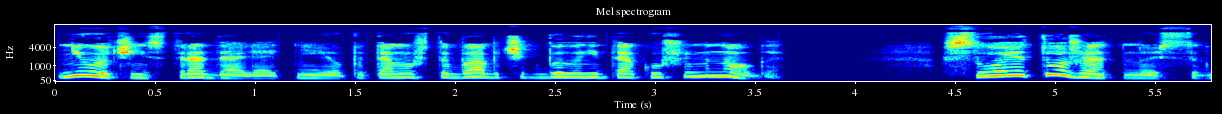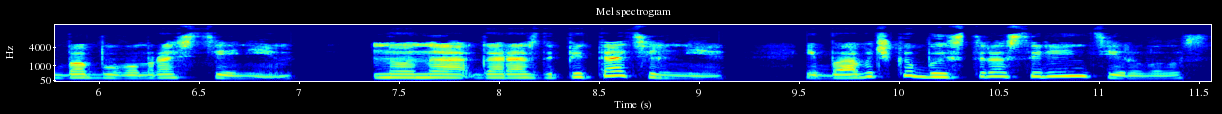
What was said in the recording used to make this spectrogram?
не очень страдали от нее, потому что бабочек было не так уж и много. Соя тоже относится к бобовым растениям, но она гораздо питательнее, и бабочка быстро сориентировалась.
